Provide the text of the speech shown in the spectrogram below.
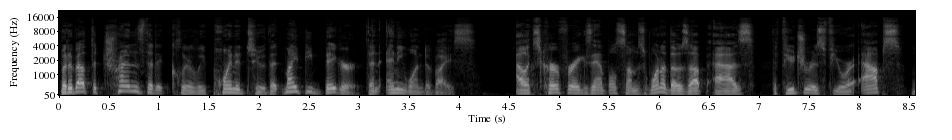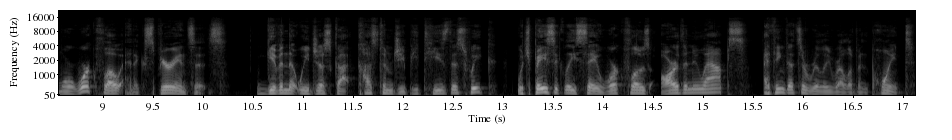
but about the trends that it clearly pointed to that might be bigger than any one device. Alex Kerr, for example, sums one of those up as the future is fewer apps, more workflow, and experiences. Given that we just got custom GPTs this week, which basically say workflows are the new apps, I think that's a really relevant point.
